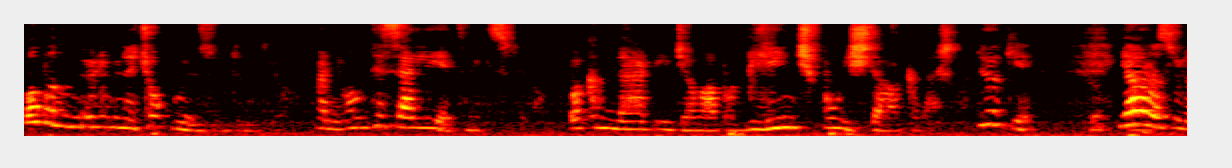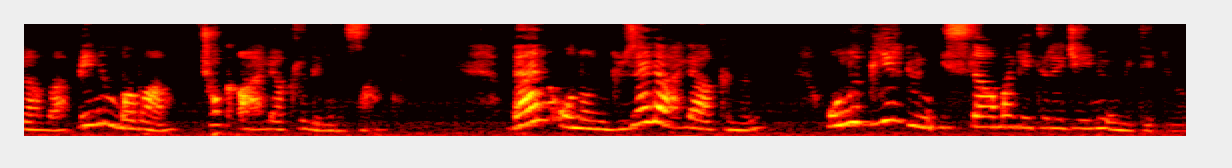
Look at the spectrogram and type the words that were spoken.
babanın ölümüne çok mu üzüldün diyor. Hani onu teselli etmek istiyor. Bakın verdiği cevabı. Bilinç bu işte arkadaşlar. Diyor ki ya Resulallah benim babam çok ahlaklı bir insandı. Ben onun güzel ahlakının onu bir gün İslam'a getireceğini ümit ediyordum.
